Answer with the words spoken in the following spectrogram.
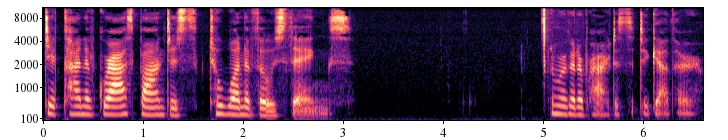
to kind of grasp onto to one of those things. And we're going to practice it together.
